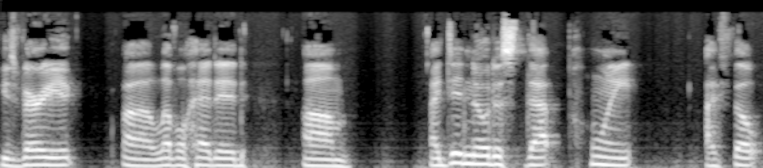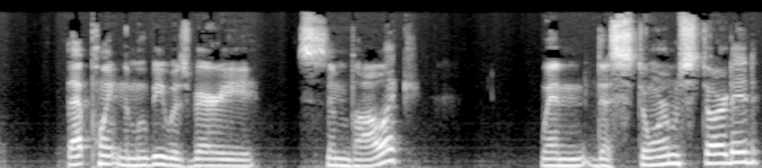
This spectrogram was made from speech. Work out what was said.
He's very uh, level headed. Um, I did notice that point. I felt that point in the movie was very symbolic when the storm started.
